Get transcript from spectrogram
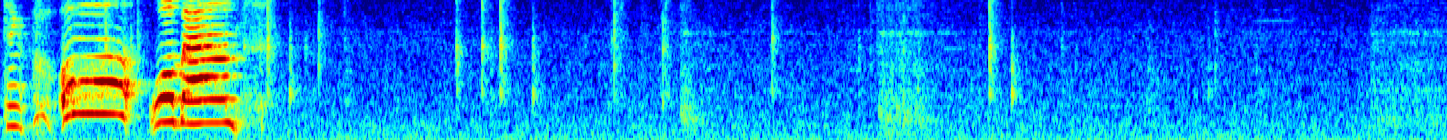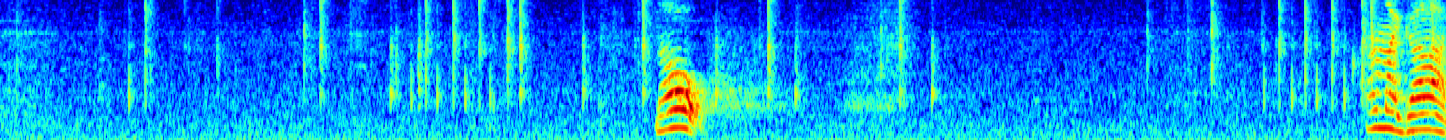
Think, oh, wall bounce. No. Oh my god.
